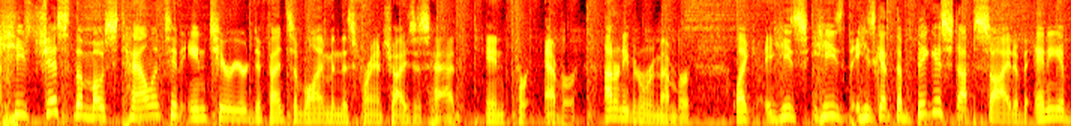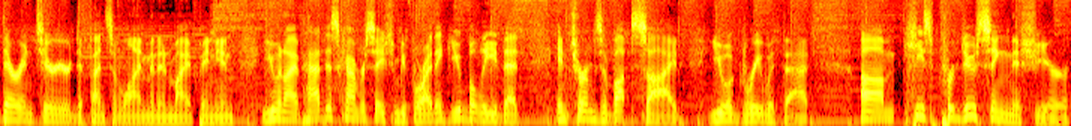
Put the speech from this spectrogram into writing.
he's just the most talented interior defensive lineman this franchise has had in forever. I don't even remember. Like he's he's he's got the biggest upside of any of their interior defensive linemen, in my opinion. You and I have had this conversation before. I think you believe that in terms of upside, you agree with that. Um, he's producing this year.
